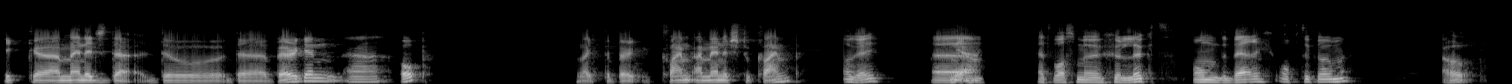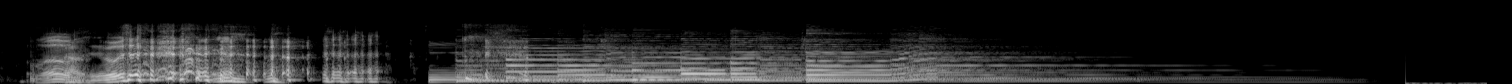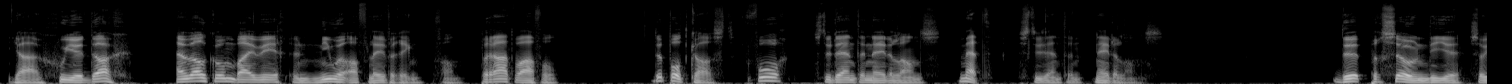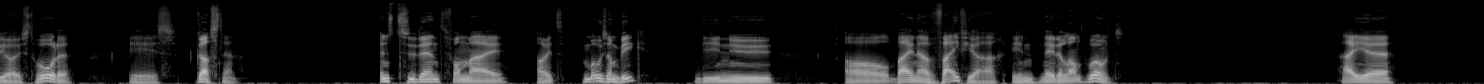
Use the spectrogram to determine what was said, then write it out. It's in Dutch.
ik uh, manage de, de, de bergen uh, op. Like the berg, climb, I managed to climb. Oké. Okay. Uh, Ja. Het was me gelukt om de berg op te komen. Oh. Wow. Oh. Ja, goeiedag en welkom bij weer een nieuwe aflevering van Praatwafel. De podcast voor studenten Nederlands met studenten Nederlands. De persoon die je zojuist hoorde is Gasten. Een student van mij uit Mozambique, die nu al bijna vijf jaar in Nederland woont. Hij, eh,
